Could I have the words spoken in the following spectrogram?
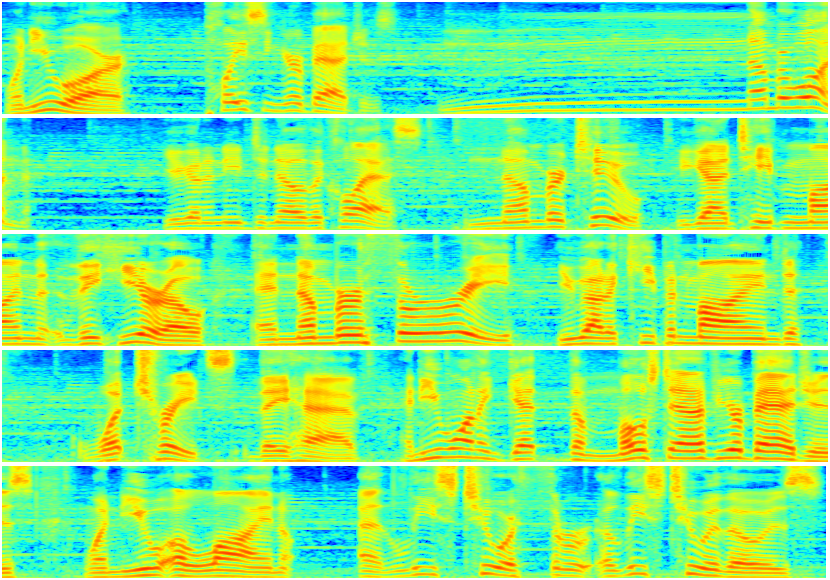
when you are placing your badges. Number one, you're to need to know the class. Number two, you got to keep in mind the hero. And number three, you got to keep in mind what traits they have. And you want to get the most out of your badges when you align at least two or three, at least two of those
